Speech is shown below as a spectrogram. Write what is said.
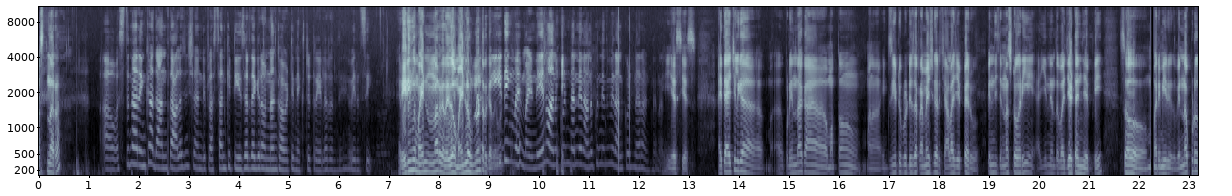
వస్తున్నారా? వస్తున్నారు ఇంకా. దాంతో ఆలోచించలేండి ప్రస్తుతానికి టీజర్ దగ్గర ఉన్నాం కాబట్టి నెక్స్ట్ ట్రైలర్ ఉంది. విల్ సి రీడింగ్ మైండ్ ఉన్నారు కదా. ఏదో మైండ్లో ఉండుంటుంది కదా. రీడింగ్ మై మైండ్ నేను అనుకుంటున్నాను. నేను అనుకునేది మీరు అనుకుంటున్నారు అంటున్నాను. ఎస్ ఎస్ అయితే యాక్చువల్గా ఇప్పుడు ఇందాక మొత్తం మన ఎగ్జిక్యూటివ్ ప్రొడ్యూసర్ రమేష్ గారు చాలా చెప్పారు. చిన్న స్టోరీ అయ్యింది ఇంత బడ్జెట్ అని చెప్పి. సో మరి మీరు విన్నప్పుడు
